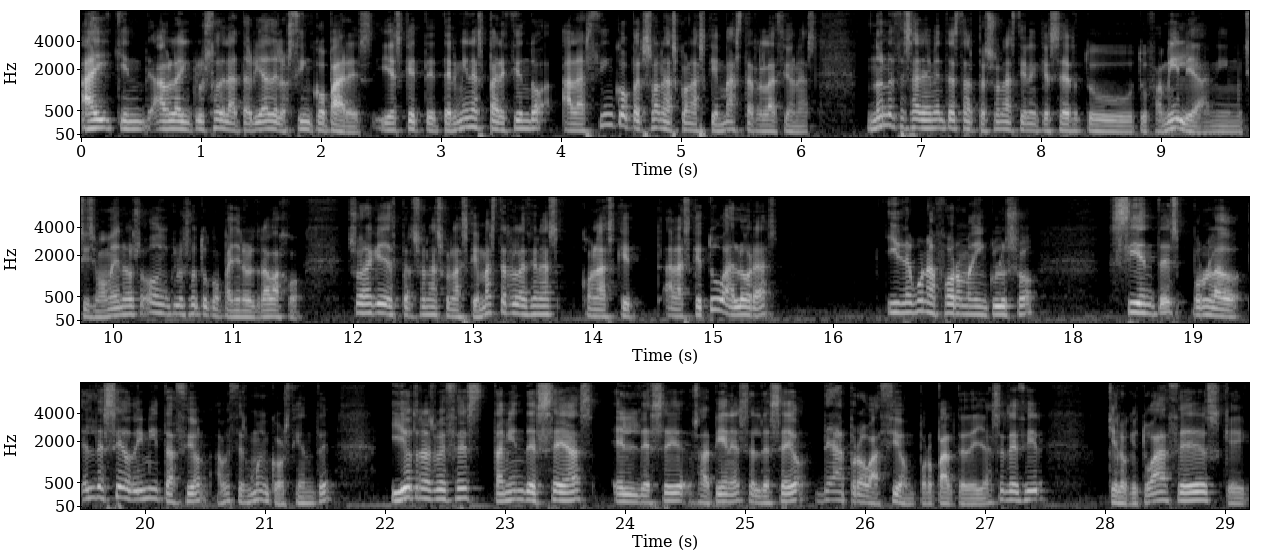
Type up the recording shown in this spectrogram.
Hay quien habla incluso de la teoría de los cinco pares, y es que te terminas pareciendo a las cinco personas con las que más te relacionas. No necesariamente estas personas tienen que ser tu, familia, ni muchísimo menos, o incluso tu compañero de trabajo. Son aquellas personas con las que más te relacionas, con las que, a las que tú valoras, y de alguna forma incluso sientes, por un lado, el deseo de imitación, a veces muy inconsciente, y otras veces también deseas el deseo, o sea, tienes el deseo de aprobación por parte de ellas. Es decir, que lo que tú haces, que,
